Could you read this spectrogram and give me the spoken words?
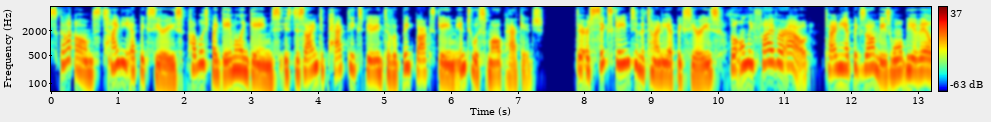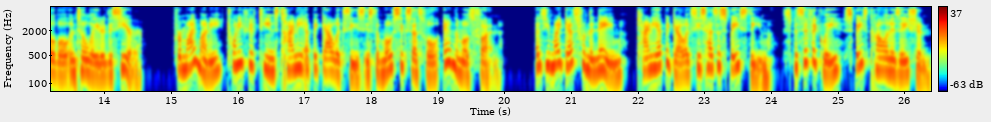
Scott Almes' Tiny Epic series, published by Gamelyn Games, is designed to pack the experience of a big box game into a small package. There are six games in the Tiny Epic series, though only five are out. Tiny Epic Zombies won't be available until later this year. For my money, 2015's Tiny Epic Galaxies is the most successful and the most fun. As you might guess from the name, Tiny Epic Galaxies has a space theme, specifically space colonization.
